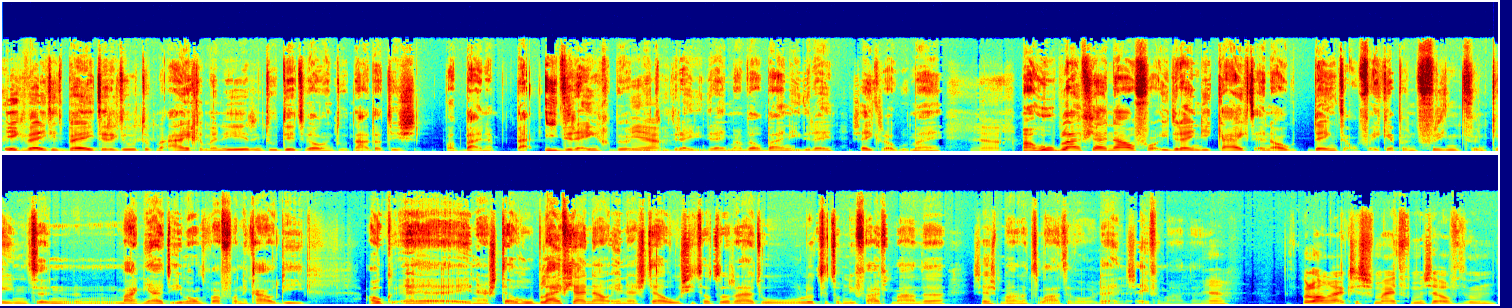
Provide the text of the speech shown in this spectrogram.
ik weet het beter, ik doe het op mijn eigen manier, ik doe dit wel en ik doe. Nou, dat is wat bijna bij iedereen gebeurt. Ja. Niet iedereen, iedereen, maar wel bijna iedereen. Zeker ook bij mij. ja. Maar hoe blijf jij nou voor iedereen die kijkt en ook denkt, of ik heb een vriend, een kind, een, maakt niet uit, iemand waarvan ik hou die ook hè, in herstel. Hoe blijf jij nou in herstel? Hoe ziet dat eruit? Hoe, hoe lukt het om die vijf maanden, zes maanden te laten worden en zeven maanden? Ja. Het belangrijkste is voor mij het voor mezelf doen.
